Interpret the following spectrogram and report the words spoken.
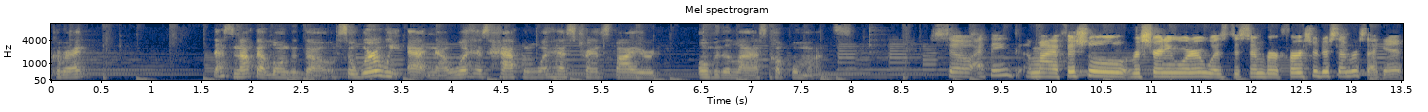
correct? That's not that long ago. So where are we at now? What has happened? What has transpired over the last couple months? So I think my official restraining order was December 1st or December 2nd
